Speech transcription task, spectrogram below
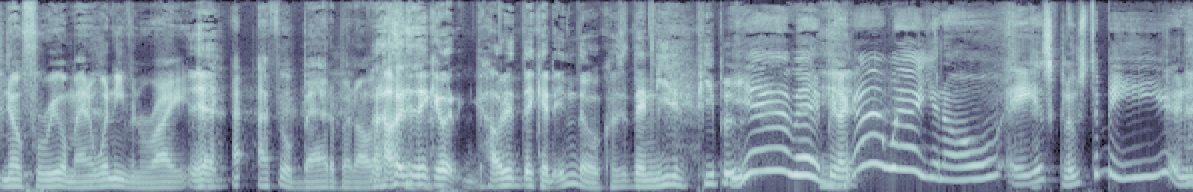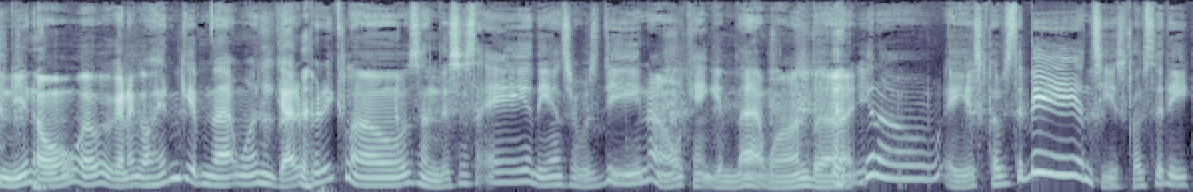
no, for real, man. It wasn't even right. Yeah. Like, I, I feel bad about all but this how did they get? How did they get in though? Because they needed people. Yeah, man. Be like, oh, well, you know, A is close to B. And, you know, well, we're going to go ahead and give him that one. He got it pretty close. And this is A. And the answer was D. No, we can't give him that one. But, you know, A is close to B and C is close to D.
